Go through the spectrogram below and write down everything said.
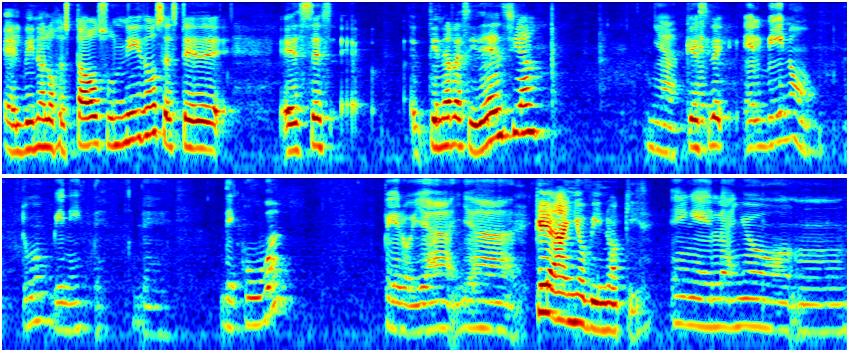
Él vino a los Estados Unidos, este, es, es- tiene residencia. Ya, ¿Qué es él, le- él vino, tú viniste de, de Cuba, pero ya, ya ¿Qué año vino aquí? en el año mm,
